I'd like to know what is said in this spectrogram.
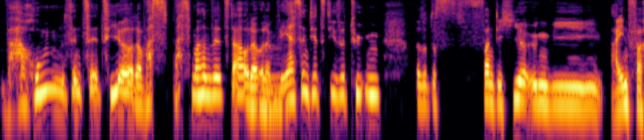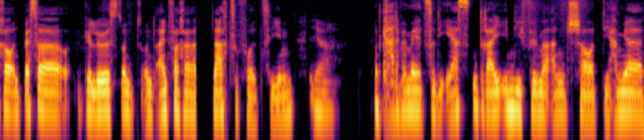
warum sind sie jetzt hier oder was was machen sie jetzt da oder oder mhm. wer sind jetzt diese Typen? Also das fand ich hier irgendwie einfacher und besser gelöst und und einfacher nachzuvollziehen. Ja. Und gerade wenn man jetzt so die ersten drei Indie-Filme anschaut, die haben ja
